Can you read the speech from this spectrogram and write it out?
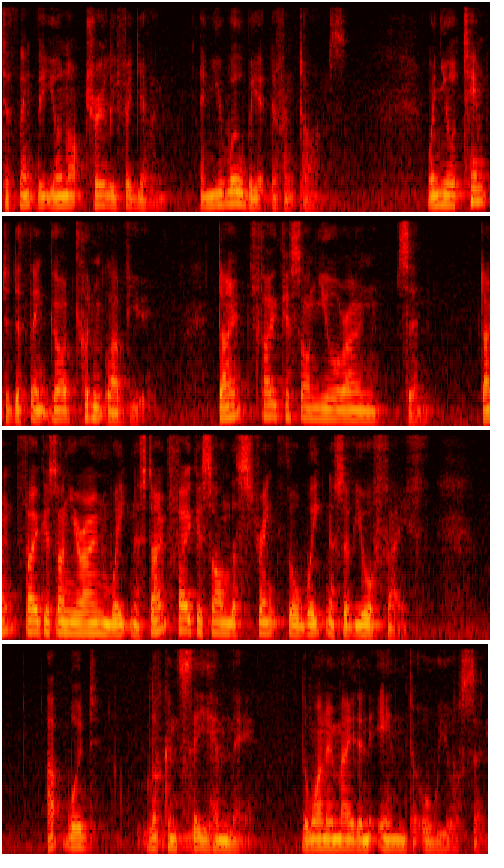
to think that you're not truly forgiven, and you will be at different times, when you're tempted to think God couldn't love you, don't focus on your own sin. Don't focus on your own weakness. Don't focus on the strength or weakness of your faith. Upward, look and see Him there, the one who made an end to all your sin,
